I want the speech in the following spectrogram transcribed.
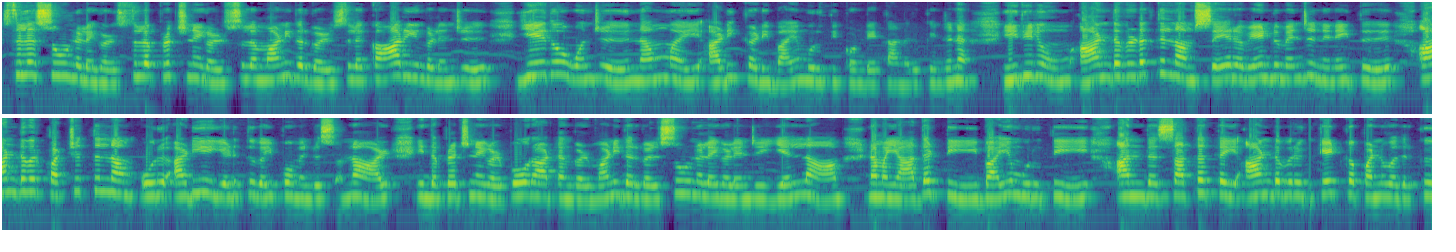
சில சூழ்நிலைகள் சில பிரச்சனைகள் சில மனிதர்கள் சில காரியங்கள் என்று ஏதோ ஒன்று நம்மை அடிக்கடி பயமுறுத்தி கொண்டே தான் இருக்கின்றன. இதிலும் ஆண்டவரிடத்தில் நாம் சேர வேண்டும் என்று நினைத்து ஆண்டவர் பட்சத்தில் நாம் ஒரு அடியை எடுத்து வைப்போம் என்று சொன்னால் இந்த பிரச்சனைகள் போராட்டங்கள் மனிதர்கள் சூழ்நிலைகள் என்று எல்லாம் நம்மை அதட்டி பயமுறுத்தி அந்த சத்தத்தை ஆண்டவருக்கு கேட்க பண்ணுவதற்கு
